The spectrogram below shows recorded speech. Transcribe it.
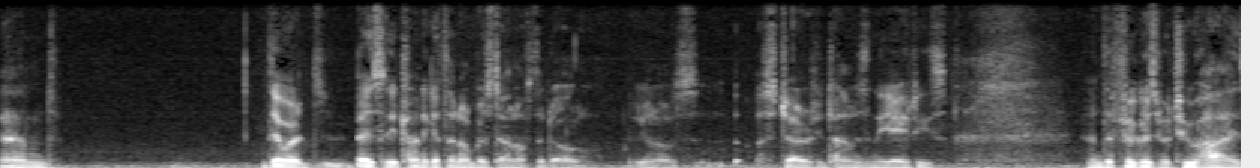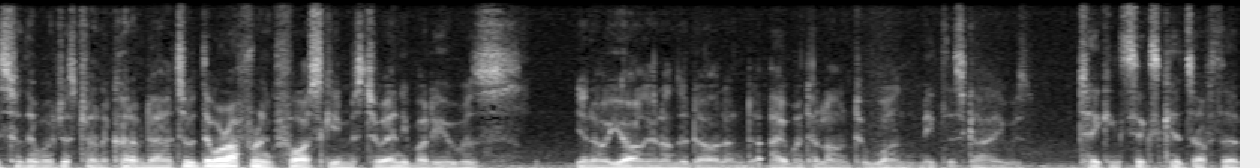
and they were basically trying to get the numbers down off the dole. You know, austerity times in the eighties, and the figures were too high, so they were just trying to cut them down. So they were offering four schemes to anybody who was, you know, young and on the dole. And I went along to one. Meet this guy. He was taking six kids off the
